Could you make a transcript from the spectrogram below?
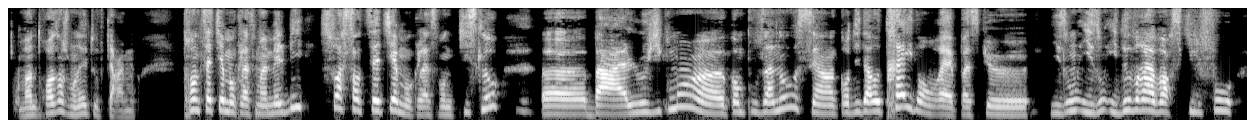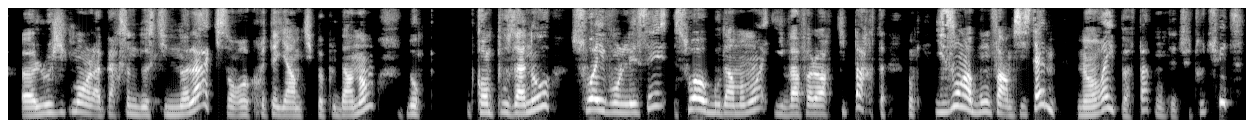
23 ans, je m'en étouffe carrément. 37e au classement MLB, 67e au classement de Kislo, euh, bah logiquement euh, Campuzano c'est un candidat au trade en vrai parce que ils ont ils ont ils devraient avoir ce qu'il faut euh, logiquement la personne d'Austin Nola qui sont recrutés il y a un petit peu plus d'un an. Donc Campuzano, soit ils vont le laisser, soit au bout d'un moment il va falloir qu'il parte. Donc ils ont un bon farm system, mais en vrai ils peuvent pas compter dessus tout de suite.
